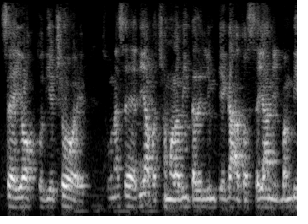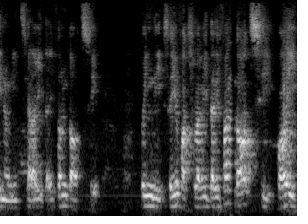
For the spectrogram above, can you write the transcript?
6, 8, 10 ore su una sedia, facciamo la vita dell'impiegato, a 6 anni il bambino inizia la vita di Fantozzi, quindi se io faccio la vita di Fantozzi, poi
